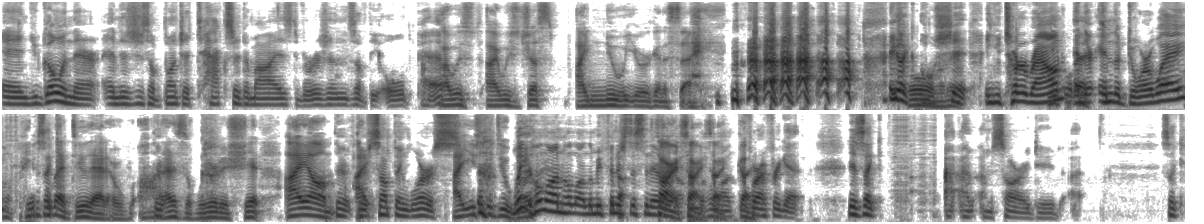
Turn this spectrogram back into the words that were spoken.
and you go in there and there's just a bunch of taxidermized versions of the old pet. I was I was just I knew what you were gonna say. and you're like, oh, Oh, man. shit. And you turn around People and that- they're in the doorway. Oh, people like- that do that, are, oh, that is the weirdest shit. I um, There, I, there's something worse. I used to do. Wait, work- hold on, hold on. Let me finish Oh, this scenario. sorry, sorry, Hold sorry. on, before I forget. It's like, I, I'm- I'm sorry, dude. I, it's like,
